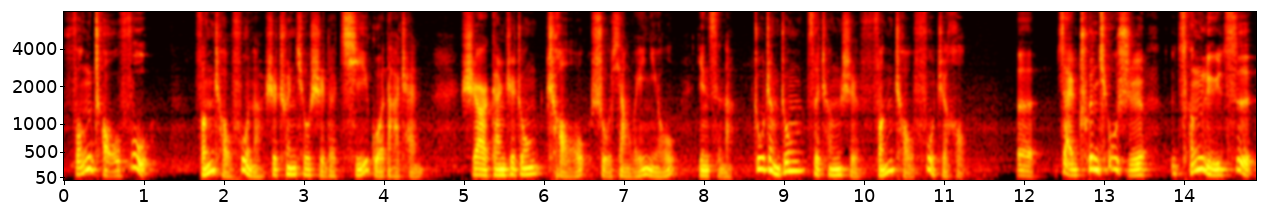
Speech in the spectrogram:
冯丑富，冯丑富呢是春秋时的齐国大臣，十二干之中丑属相为牛，因此呢，朱正中自称是冯丑富之后。呃，在春秋时。”曾屡次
